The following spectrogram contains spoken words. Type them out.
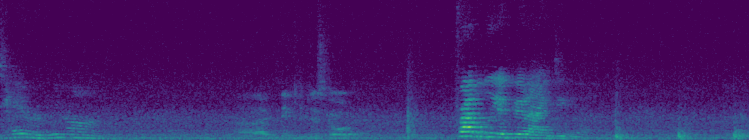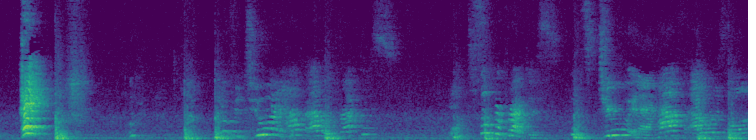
terribly wrong. I think you just go over there. Probably a good idea. Hey! You have a two and a half hour practice? What? Soccer practice. It's two and a half hours long.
